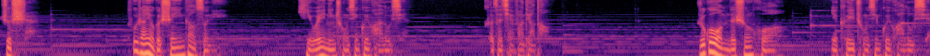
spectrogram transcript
这时，突然有个声音告诉你：“已为您重新规划路线，可在前方掉头。”如果我们的生活也可以重新规划路线，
